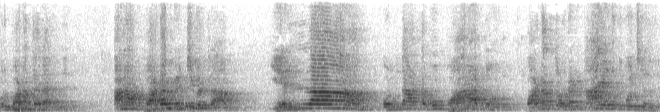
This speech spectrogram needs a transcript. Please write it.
ஒரு படம் தயாராகுது. ஆனா படம் வெற்றி பெற்றா எல்லா கொண்டாட்டமும் பாராட்டும் படத்தோட நாயனுக்கு போய் சேருது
